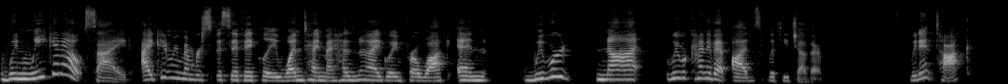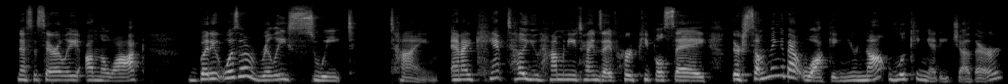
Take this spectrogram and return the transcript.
when we get outside i can remember specifically one time my husband and i going for a walk and we were not we were kind of at odds with each other we didn't talk necessarily on the walk but it was a really sweet time. And I can't tell you how many times I've heard people say there's something about walking, you're not looking at each other,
